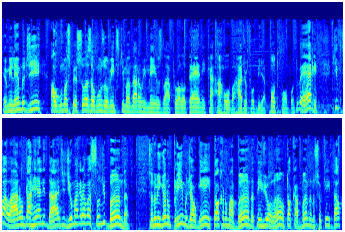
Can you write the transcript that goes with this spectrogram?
Eu me lembro de algumas pessoas, alguns ouvintes que mandaram e-mails lá pro alotênica@radiofobia.com.br que falaram da realidade de uma gravação de banda. Se eu não me engano, o primo de alguém toca numa banda, tem violão, toca banda, não sei o que e tal,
